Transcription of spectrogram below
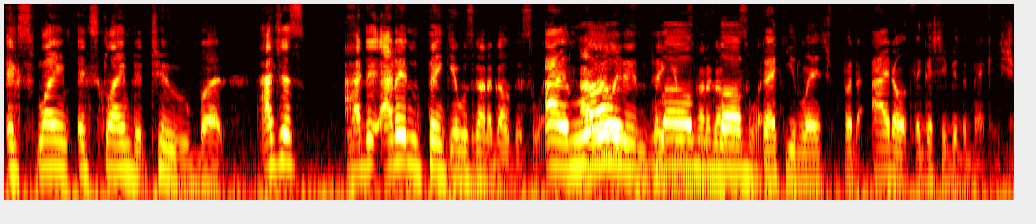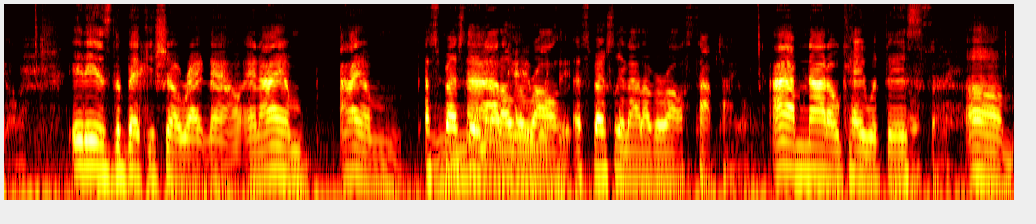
explained exclaimed it too, but I just I did I didn't think it was gonna go this way. I love, really didn't think love, it was gonna go love this way. Becky Lynch, but I don't think it should be the Becky show. it is the Becky show right now, and I am I am Especially not, okay over Raw, especially not over Raw's top title. I am not okay with this. Oh, um,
